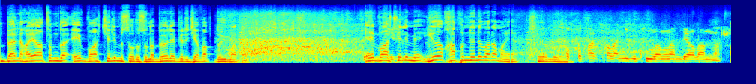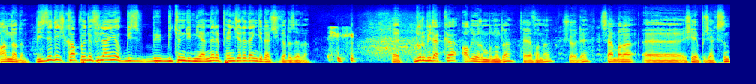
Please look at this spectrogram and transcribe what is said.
ben hayatımda ev bahçeli mi sorusuna böyle bir cevap duymadım. ev bahçeli mi? Yok kapının önü var ama ya. Şey oluyor. Otopark falan gibi kullanılan bir alan var. Anladım. Bizde de hiç kapı önü falan yok. Biz bütün dinleyenlere pencereden girer çıkarız eve. evet. Dur bir dakika alıyorum bunu da telefona. Şöyle. Sen bana eee, şey yapacaksın.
